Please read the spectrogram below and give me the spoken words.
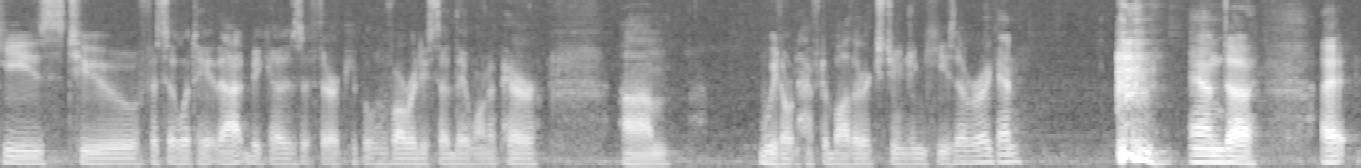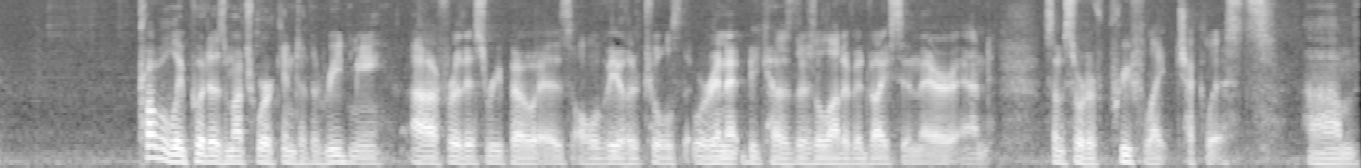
keys to facilitate that because if there are people who've already said they want to pair, um, we don't have to bother exchanging keys ever again. and uh, I probably put as much work into the README uh, for this repo as all of the other tools that were in it because there's a lot of advice in there and some sort of pre-flight checklists. Um,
